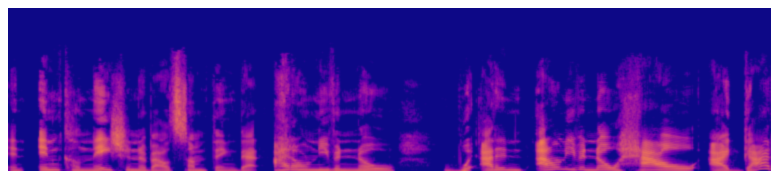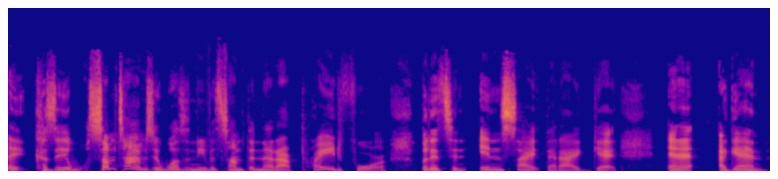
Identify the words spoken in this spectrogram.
an inclination about something that I don't even know I didn't I don't even know how I got it cuz it sometimes it wasn't even something that I prayed for, but it's an insight that I get. And again,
